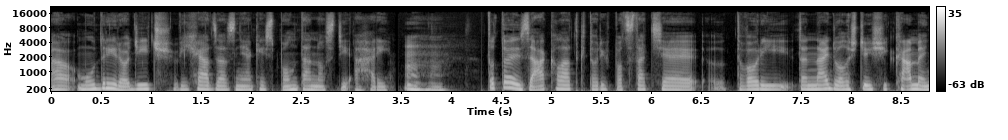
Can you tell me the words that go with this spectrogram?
a múdry rodič vychádza z nejakej spontánnosti a hry. Uh-huh. Toto je základ, ktorý v podstate e, tvorí ten najdôležitejší kameň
